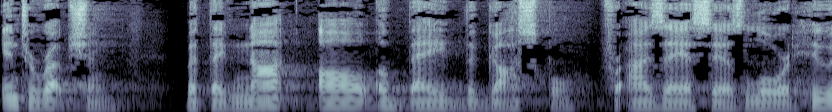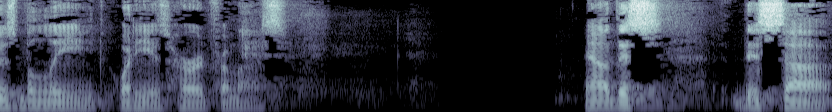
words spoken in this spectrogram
interruption, but they've not all obeyed the gospel. For Isaiah says, Lord, who has believed what he has heard from us? Now, this, this uh,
